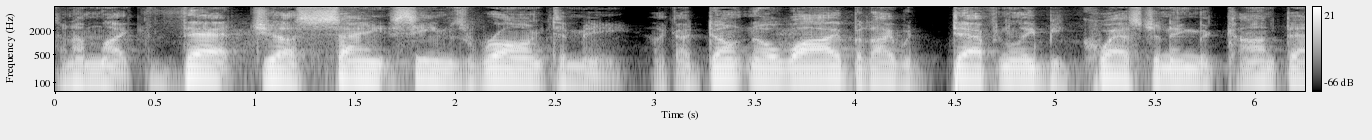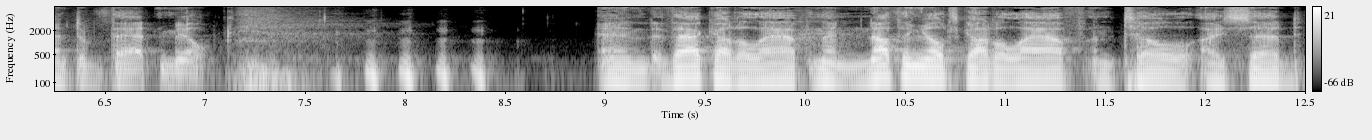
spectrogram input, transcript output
And I'm like, that just seems wrong to me. Like, I don't know why, but I would definitely be questioning the content of that milk. and that got a laugh. And then nothing else got a laugh until I said,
